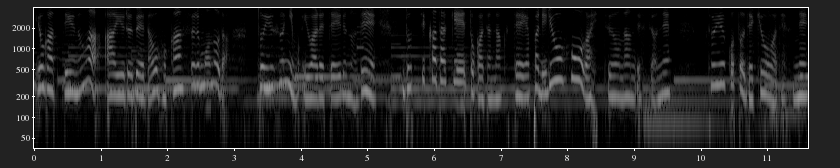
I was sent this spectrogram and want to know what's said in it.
ヨガっていうのはアーユルベーダを補完するものだというふうにも言われているのでどっちかだけとかじゃなくてやっぱり両方が必要なんですよね。ということで今日はですね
